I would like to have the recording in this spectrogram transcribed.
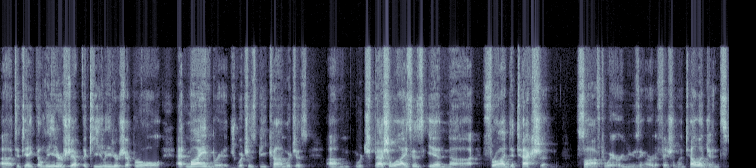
uh, to take the leadership, the key leadership role at MindBridge, which has become, which is um, which specializes in uh, fraud detection software using artificial intelligence.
